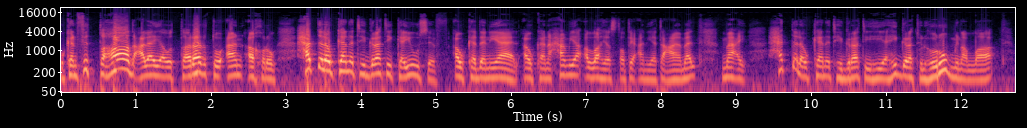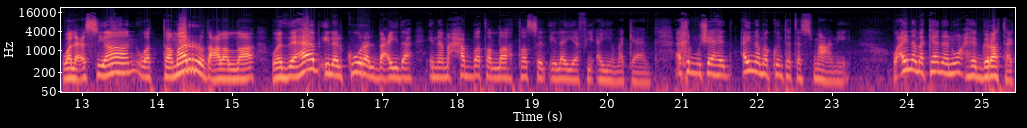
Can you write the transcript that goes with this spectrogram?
وكان في اضطهاد علي واضطررت أن أخرج. حتى لو كانت هجرتي كيوسف أو كدانيال أو كنحمية الله يستطيع أن يتعامل معي. حتى لو كانت هجرتي هي هجرة الهروب من الله والعصيان والتمرد على الله والذهاب إلى الكورة البعيدة إن محبة الله تصل إلي في أي مكان. أخي المشاهد أينما كنت تسمعني؟ وأينما كان نوع هجرتك؟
